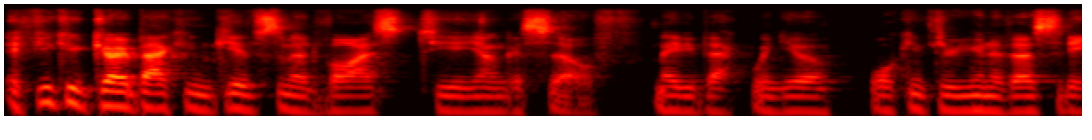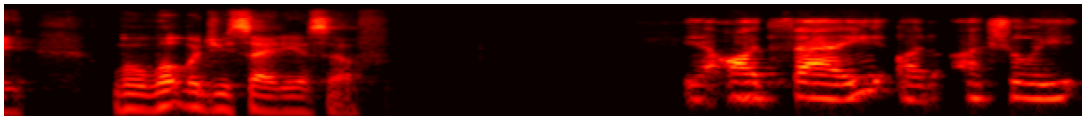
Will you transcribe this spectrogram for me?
if you could go back and give some advice to your younger self, maybe back when you're walking through university, well, what would you say to yourself? Yeah, I'd say I'd actually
